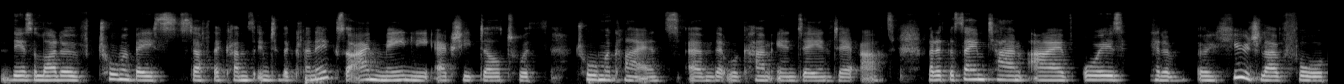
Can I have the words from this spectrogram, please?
there's a lot of trauma based stuff that comes into the clinic. So I mainly actually dealt with trauma clients um, that would come in day in, day out. But at the same time, I've always had a, a, huge love for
